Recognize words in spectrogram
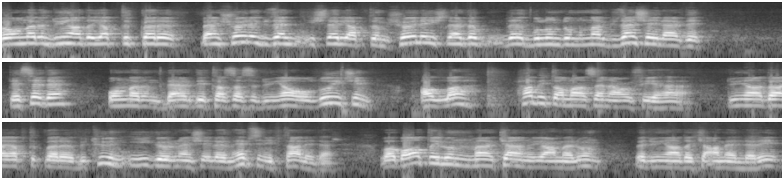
Ve onların dünyada yaptıkları ben şöyle güzel işler yaptım, şöyle işlerde de bulundum, bunlar güzel şeylerdi dese de onların derdi, tasası dünya olduğu için Allah habita ma sana'u fiha. Dünyada yaptıkları bütün iyi görünen şeylerin hepsini iptal eder. Ve batilun ma kanu ya'melun ve dünyadaki amelleri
